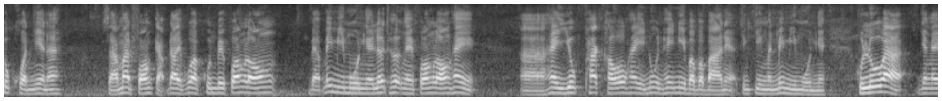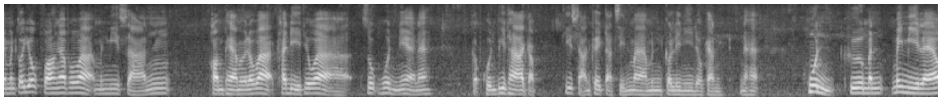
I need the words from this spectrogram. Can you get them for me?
ทุกคนเนี่ยนะสามารถฟ้องกลับได้เพราะว่าคุณไปฟ้องร้อง แบบไม่มีมูลไงเลอะเทอะไงฟ้องร้องให้อ่าให้ยุบพักเขาให้นู่นให้นี่บาบาบาเนี่ยจริง ๆ มันไม่มีมูลไงคุณรู้ว่ายังไงมันก็ยกฟ้องครับเพราะว่ามันมีสารคอมเพลมาแล้วว่าคดีที่ว่าอ่าซุกหุ้นเนี่ยนะกับคุณพิธากับที่ศาลเคยตัดสินมามันกรณีเดียวกันนะฮะหุ้นคือมันไม่มีแล้ว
